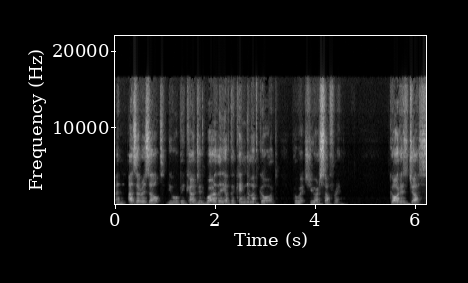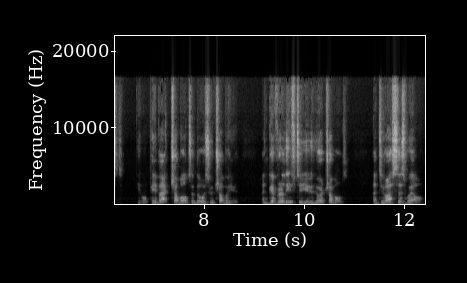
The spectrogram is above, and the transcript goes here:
and as a result, you will be counted worthy of the kingdom of God for which you are suffering. God is just. He will pay back trouble to those who trouble you, and give relief to you who are troubled, and to us as well.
